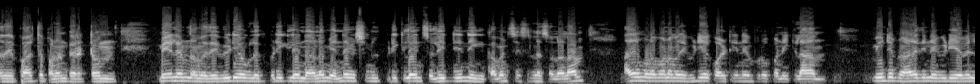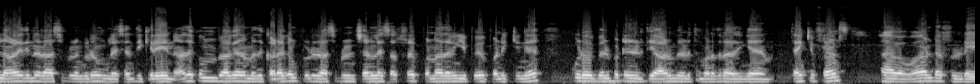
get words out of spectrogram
அதை பார்த்து பலன் பெறட்டும். மேலும் நமது வீடியோ உங்களுக்கு பிடிக்கலனாலும் என்ன விஷயங்கள் பிடிக்கலன்னு சொல்லிட்டு நீங்கள் கமெண்ட் செக்ஷனில் சொல்லலாம். அதன் மூலமாக நமது வீடியோ குவாலிட்டியை இம்ப்ரூவ் பண்ணிக்கலாம். மீண்டும் நாளை தின வீடியோவில் நாளை தின ராசி பலன்களுடன் உங்களை சந்திக்கிறேன். அதுக்கு முன்பாக நமது கடகம் டுடே ராசி பலன் சேனலை சப்ஸ்கிரைப் பண்ணாதவங்க இப்போவே பண்ணிக்கோங்க. கூட பெல் பட்டன் எழுத்தி ஆழ்ந்து எழுத்து மறந்துடாதீங்க. Thank you friends have a wonderful day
